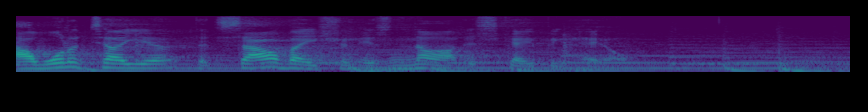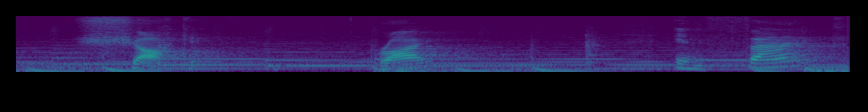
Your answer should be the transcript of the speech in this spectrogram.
I want to tell you that salvation is not escaping hell. Shocking, right? In fact,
